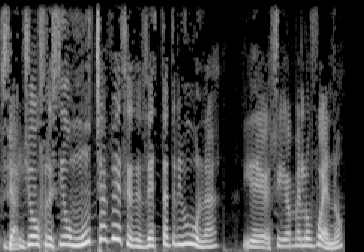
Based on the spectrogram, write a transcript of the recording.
Sí. Yo he ofrecido muchas veces desde esta tribuna, y de, síganme los buenos,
